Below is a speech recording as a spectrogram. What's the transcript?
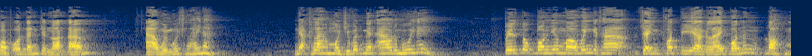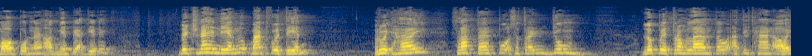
បងប្អូនដឹងចំណន់ដើមអាវមួយមួយថ្លៃណាស់អ្នកខ្លះមួយជីវិតមានអាវតែមួយទេពេលទៅប៉ុនយើងមកវិញគេថាចេញផុតពីកន្លែងប៉ុនហ្នឹងដោះមកពុនណាអត់មានពាក់ទៀតទេដូច្នេះនាងនោះបានធ្វើទៀនរួចហើយស្រាប់តែពួកស្ត្រីយំ លោកពេត្រុសឡើងទៅអធិដ្ឋានឲ្យ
